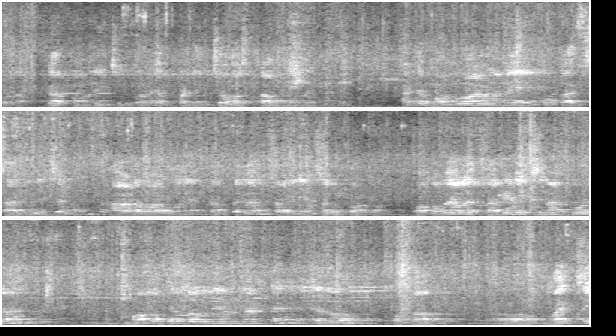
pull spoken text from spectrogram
కూడా గతం నుంచి కూడా ఎప్పటి నుంచో వస్తూ ఉంది. అంటే మగవాళ్ళని ఎక్కువగా చదివించడం ఆడవాళ్ళని పెద్దగా చదివించకపోవడం. ఒకవేళ చదివించినా కూడా మగపిల్లల్ని ఏంటంటే ఏదో ఒక మంచి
